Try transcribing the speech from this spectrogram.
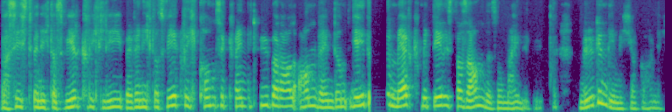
Was ist, wenn ich das wirklich lebe, wenn ich das wirklich konsequent überall anwende und jeder merkt, mit der ist das anders, oh meine Güte. Mögen die mich ja gar nicht.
